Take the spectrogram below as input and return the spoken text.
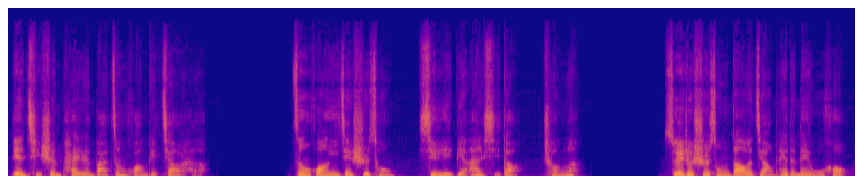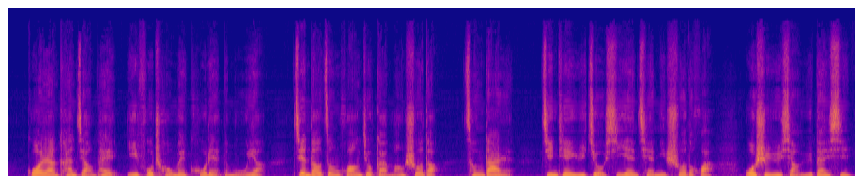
便起身派人把曾黄给叫来了。曾黄一见侍从，心里便暗喜道：“成了。”随着侍从到了蒋佩的内屋后，果然看蒋佩一副愁眉苦脸的模样，见到曾黄就赶忙说道：“曾大人。”今天于酒席宴前你说的话，我是愈想愈担心。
